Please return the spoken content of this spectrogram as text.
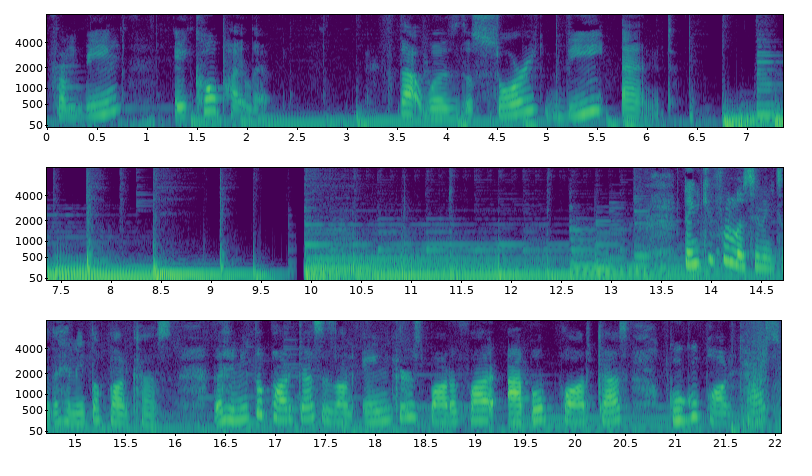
from being a co pilot. That was the story, the end. Thank you for listening to the Genito Podcast. The Genito Podcast is on Anchor, Spotify, Apple Podcasts, Google Podcasts,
